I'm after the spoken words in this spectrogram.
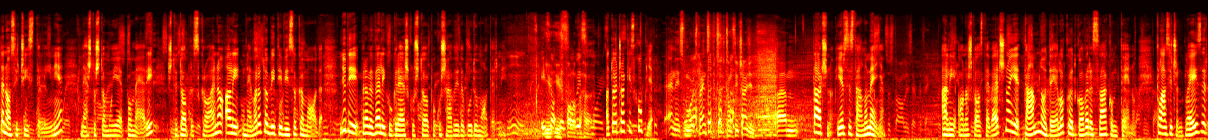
da nosi čiste linije, nešto što mu je po meri, što je dobro skrojeno, ali ne mora to biti visoka moda. Ljudi prave veliku grešku što pokušavaju da budu moderni. You, you follow the herd. A to je čak i skuplje. Um, Tačno, jer se stalno menja. Ali ono što ostaje večno je tamno delo koje odgovara svakom tenu. Klasičan blazer,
